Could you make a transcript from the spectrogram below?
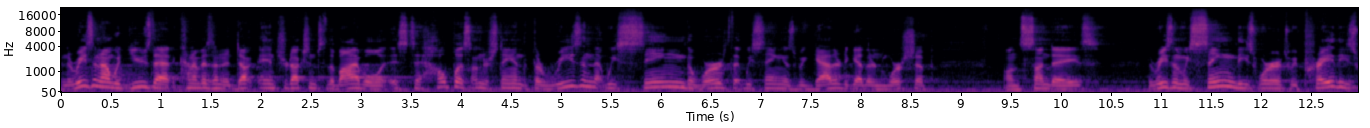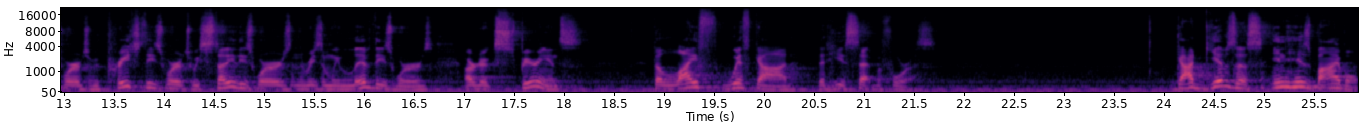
And the reason I would use that kind of as an introduction to the Bible is to help us understand that the reason that we sing the words that we sing as we gather together and worship on Sundays, the reason we sing these words, we pray these words, we preach these words, we study these words, and the reason we live these words are to experience the life with God that He has set before us. God gives us in His Bible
